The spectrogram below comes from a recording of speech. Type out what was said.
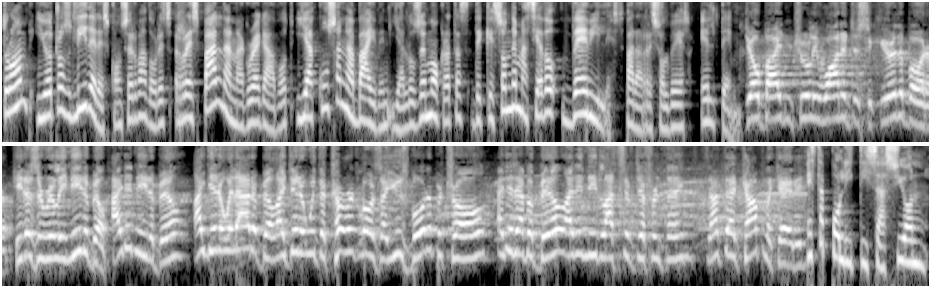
Trump y otros líderes conservadores respaldan a Greg Abbott y acusan a Biden y a los demócratas de que son demasiado débiles para resolver el tema. Joe Biden truly wanted to secure the border. He doesn't really need a bill. I didn't need a bill. I did it without a bill. I did it with the current laws. I used border patrol. I didn't have a bill. I didn't need lots of different things. It's not that complicated. Esta politización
